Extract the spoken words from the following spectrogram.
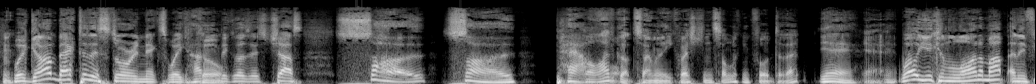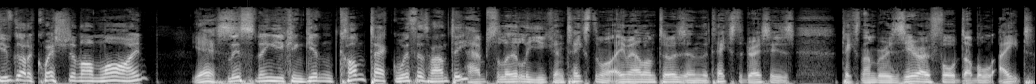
We're going back to this story next week, Hunter, Cool. because it's just so, so powerful. Well, I've got so many questions, so I'm looking forward to that. Yeah. Yeah. Well, you can line them up, and if you've got a question online Yes. listening, you can get in contact with us, Hunty. Absolutely. You can text them or email them to us and the text address is, text number is 0488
